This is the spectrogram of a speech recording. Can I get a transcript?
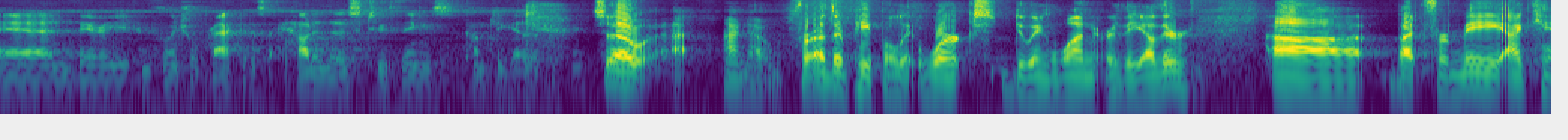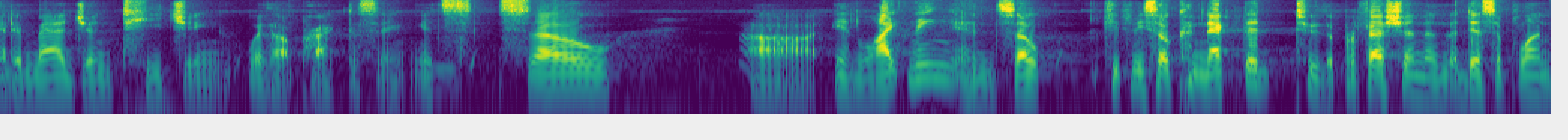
and very influential practice. Like, how do those two things come together? So I know for other people it works doing one or the other. Uh, but for me, I can't imagine teaching without practicing. It's so uh, enlightening and so keeps me so connected to the profession and the discipline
